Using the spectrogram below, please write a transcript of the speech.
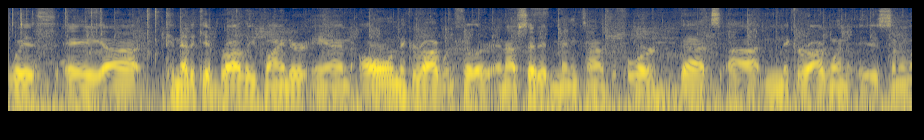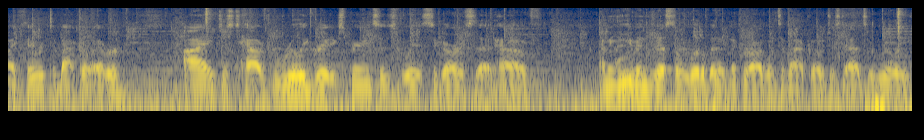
with a uh, Connecticut broadleaf binder and all Nicaraguan filler. And I've said it many times before that uh, Nicaraguan is some of my favorite tobacco ever. I just have really great experiences with cigars that have, I mean, even just a little bit of Nicaraguan tobacco just adds a really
